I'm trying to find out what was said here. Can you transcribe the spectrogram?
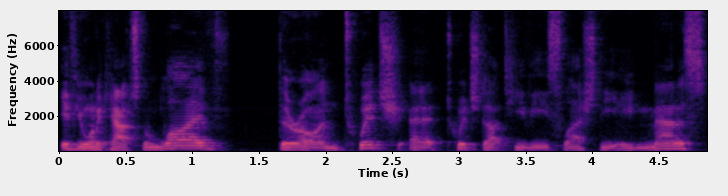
If you want to catch them live, they're on Twitch at twitch.tv slash the Aidan Mattis.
